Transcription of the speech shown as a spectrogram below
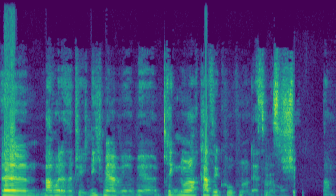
ähm, machen wir das natürlich nicht mehr. Wir, wir trinken nur noch Kaffeekuchen und essen was schön zusammen.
